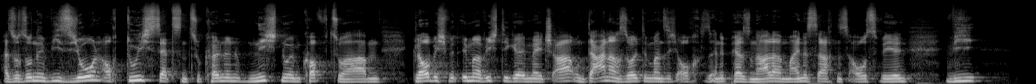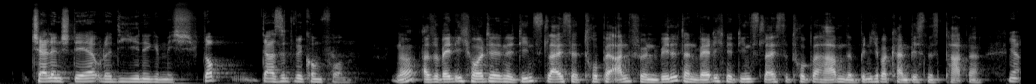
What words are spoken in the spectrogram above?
Also so eine Vision auch durchsetzen zu können, nicht nur im Kopf zu haben, glaube ich, wird immer wichtiger im HR und danach sollte man sich auch seine Personaler meines Erachtens auswählen, wie challenge der oder diejenige mich. Ich glaube, da sind wir konform. Ne? Also wenn ich heute eine Dienstleistertruppe anführen will, dann werde ich eine Dienstleistertruppe haben, dann bin ich aber kein Businesspartner. Ja.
